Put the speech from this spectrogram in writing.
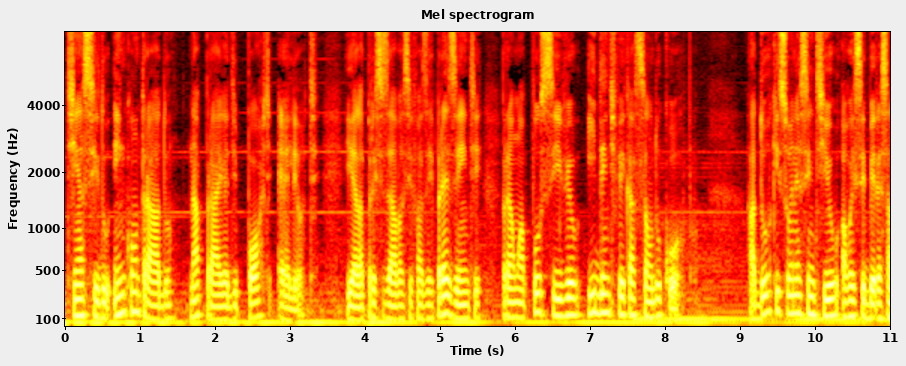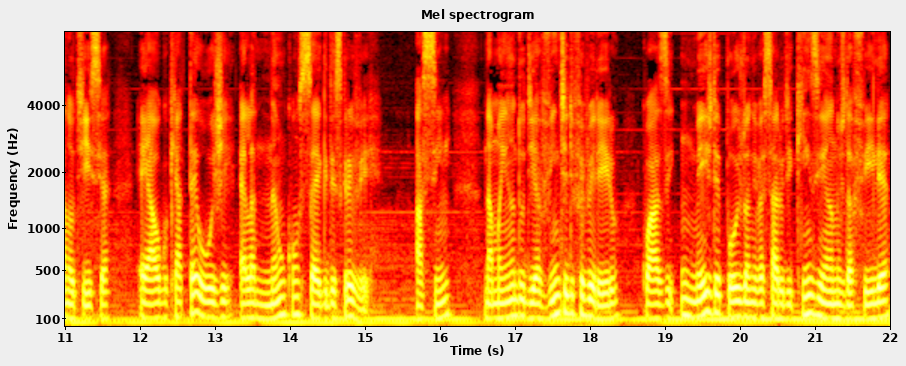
tinha sido encontrado na praia de Port Elliot e ela precisava se fazer presente para uma possível identificação do corpo. A dor que Sônia sentiu ao receber essa notícia é algo que até hoje ela não consegue descrever. Assim, na manhã do dia 20 de fevereiro, quase um mês depois do aniversário de 15 anos da filha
